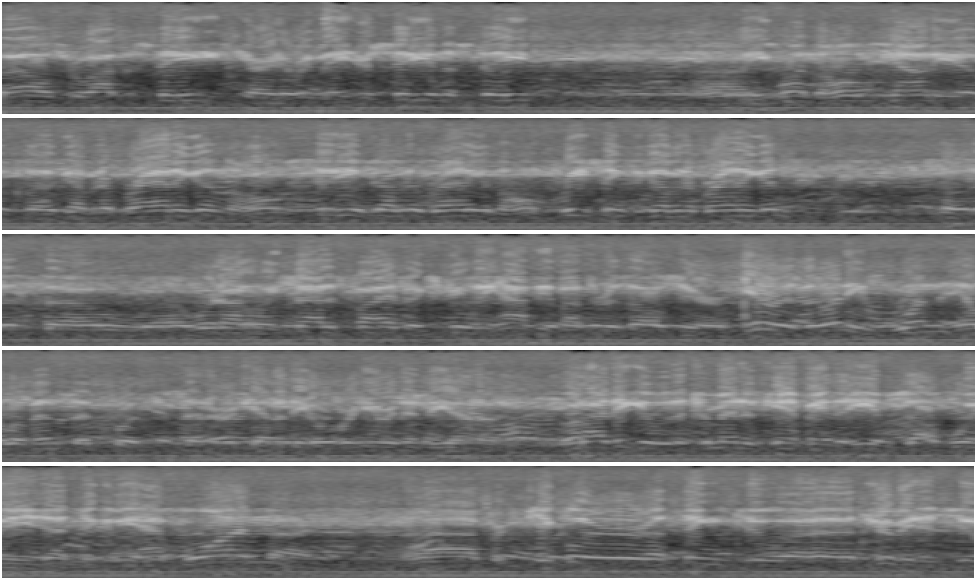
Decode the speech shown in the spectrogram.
well throughout the state. He's carried every major city in the state. Uh, he won the home county of uh, Governor Branigin, the home city of Governor Branigin, the home precinct of Governor Branigin. So that uh, uh, we're not only satisfied, but extremely happy about the results here. Here, is there any one element that put Senator Kennedy over here in Indiana? Well, I think it was a tremendous campaign that he himself waged. I think if you have one particular uh, thing to uh, attribute it to,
